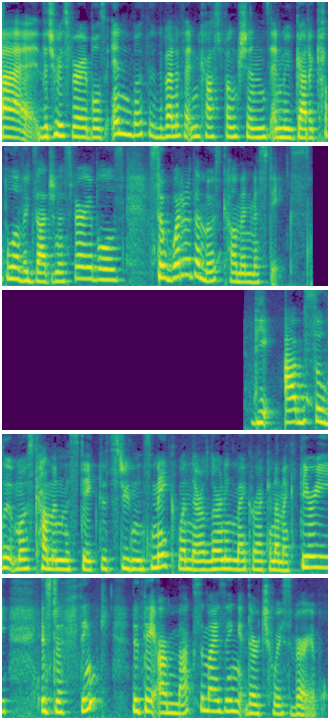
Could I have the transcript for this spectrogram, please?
uh, the choice variables in both of the benefit and cost functions, and we've got a couple of exogenous variables. So what are the most common mistakes? The absolute most common mistake that students make when they're learning microeconomic theory is to think that they are maximizing their choice variable.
